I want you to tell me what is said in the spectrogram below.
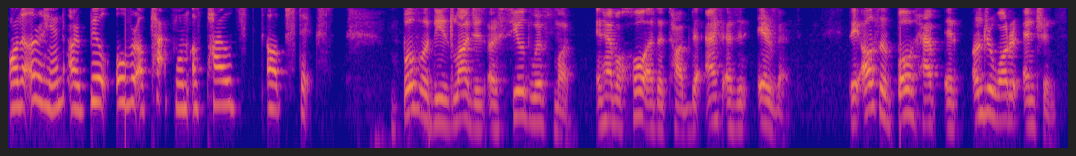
on the other hand, are built over a platform of piled up sticks. Both of these lodges are sealed with mud and have a hole at the top that acts as an air vent. They also both have an underwater entrance.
